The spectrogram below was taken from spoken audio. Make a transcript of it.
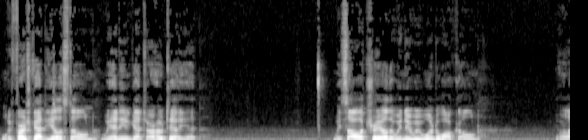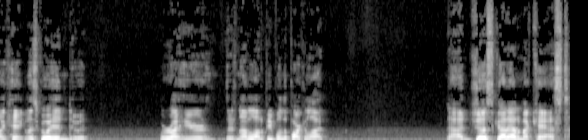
When we first got to Yellowstone, we hadn't even got to our hotel yet. We saw a trail that we knew we wanted to walk on. And we're like, heck, let's go ahead and do it. We're right here. There's not a lot of people in the parking lot. Now, I just got out of my cast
